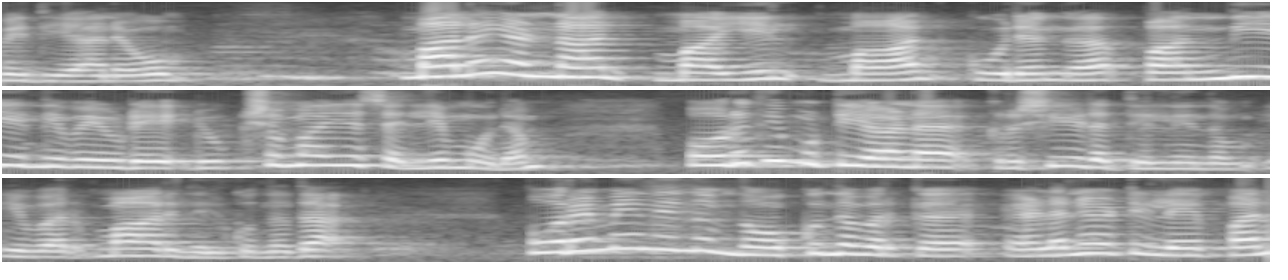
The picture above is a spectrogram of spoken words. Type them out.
വ്യതിയാനവും മലയണ്ണാൻ മയിൽ മാൻ കുരങ്ങ് പന്നി എന്നിവയുടെ രൂക്ഷമായ ശല്യം മൂലം പൊറുതിമുട്ടിയാണ് കൃഷിയിടത്തിൽ നിന്നും ഇവർ മാറി നിൽക്കുന്നത്. പുറമേ നിന്നും നോക്കുന്നവർക്ക് എളനാട്ടിലെ പല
